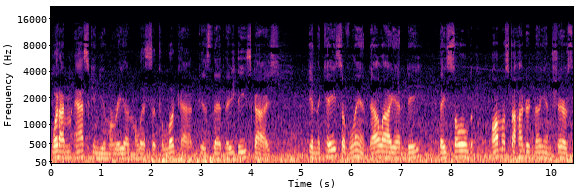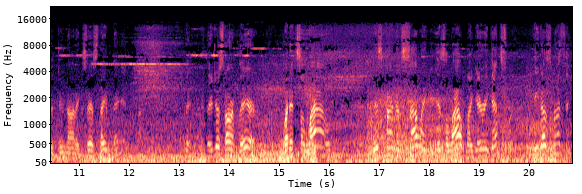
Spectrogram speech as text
what I'm asking you, Maria and Melissa, to look at is that they, these guys, in the case of Lind, L-I-N-D, they sold almost 100 million shares that do not exist. They, they, they just aren't there. But it's allowed, this kind of selling is allowed by Gary Gensler. He does nothing.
